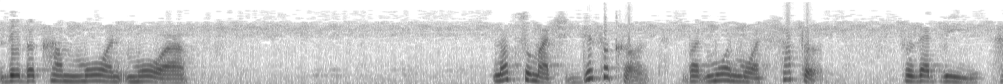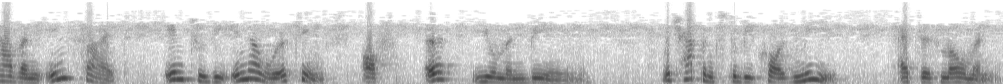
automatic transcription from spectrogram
they become more and more not so much difficult, but more and more subtle so that we have an insight into the inner workings of a human being, which happens to be called me at this moment.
